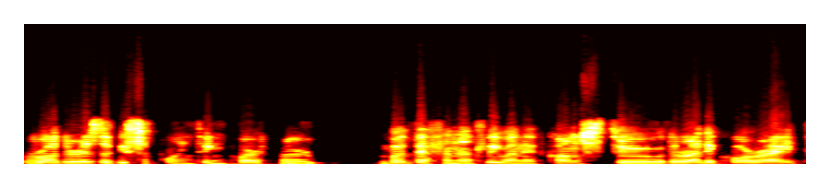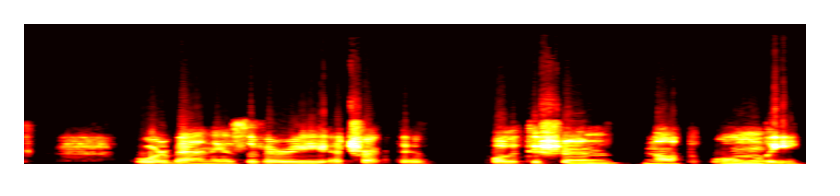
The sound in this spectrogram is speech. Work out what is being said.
rather as a disappointing partner. But definitely when it comes to the radical right, Orban is a very attractive politician, not only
